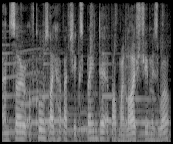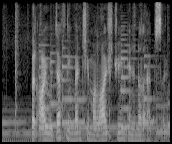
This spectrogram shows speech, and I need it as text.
And so, of course, I have actually explained it about my live stream as well, but I will definitely mention my live stream in another episode.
